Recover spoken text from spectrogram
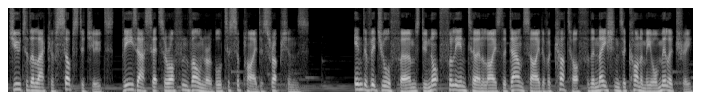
Due to the lack of substitutes, these assets are often vulnerable to supply disruptions. Individual firms do not fully internalize the downside of a cutoff for the nation's economy or military,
